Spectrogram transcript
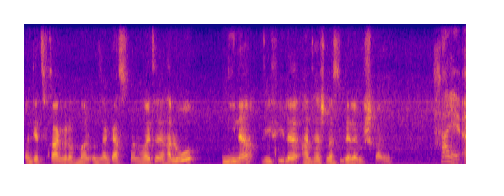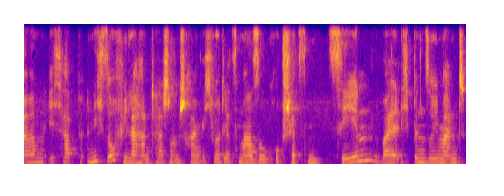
Und jetzt fragen wir doch mal unseren Gast von heute. Hallo, Nina, wie viele Handtaschen hast du denn im Schrank? Hi, ähm, ich habe nicht so viele Handtaschen im Schrank. Ich würde jetzt mal so grob schätzen zehn, weil ich bin so jemand,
